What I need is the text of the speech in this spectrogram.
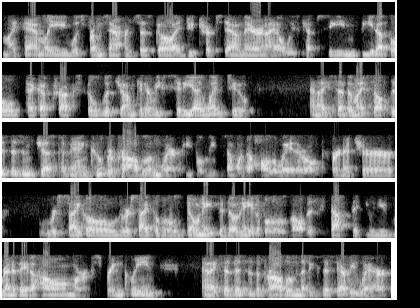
my family was from San Francisco. I'd do trips down there, and I always kept seeing beat up old pickup trucks filled with junk in every city I went to. And I said to myself, this isn't just a Vancouver problem where people need someone to haul away their old furniture, recycle the recyclables, donate the donatables, all this stuff that when you renovate a home or spring clean. And I said, this is a problem that exists everywhere.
